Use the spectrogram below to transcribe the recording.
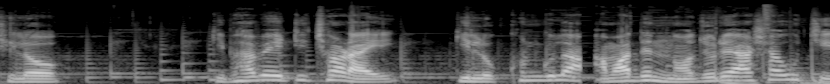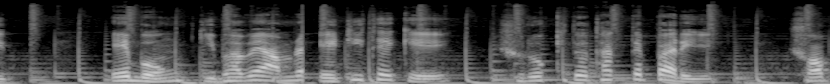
ছিল। কীভাবে এটি ছড়ায়, কি লক্ষণগুলো আমাদের নজরে আসা উচিত এবং কীভাবে আমরা এটি থেকে সুরক্ষিত থাকতে পারি, সব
